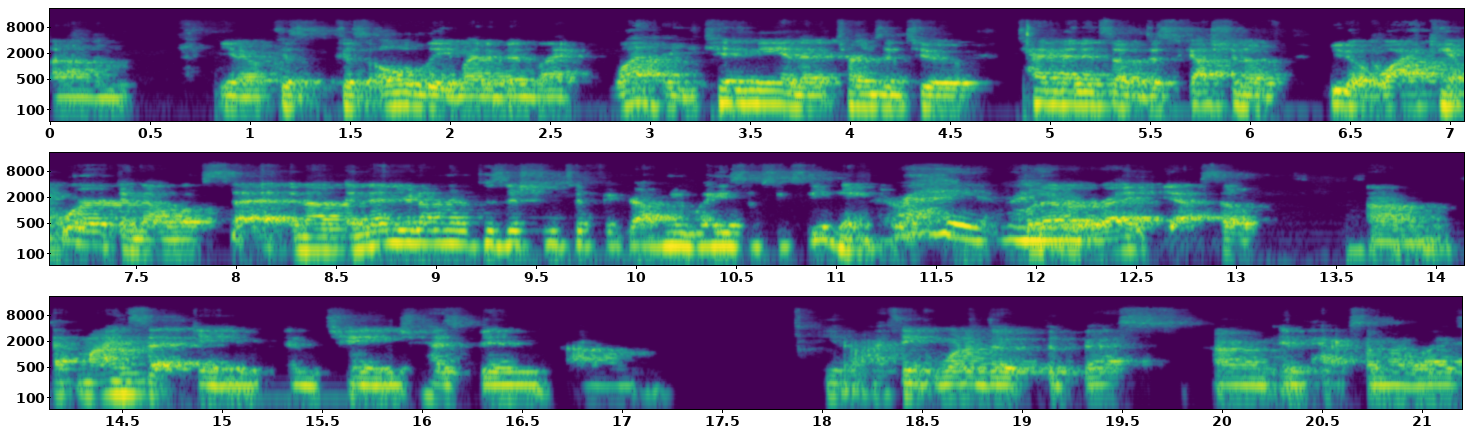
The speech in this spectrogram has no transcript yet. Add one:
Um, you know, because because old Lee might have been like, "What? Are you kidding me?" And then it turns into ten minutes of discussion of you know why I can't work, and now I'm upset, and I, and then you're not in a position to figure out new ways of succeeding, right? Right. Whatever, right? Yeah. So um, that mindset game and change has been, um, you know, I think one of the the best um, impacts on my life.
